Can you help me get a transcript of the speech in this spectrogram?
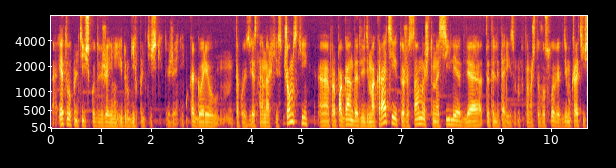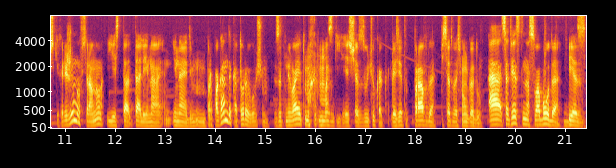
этого политического движения и других политических движений. Как говорил такой известный анархист Чомский, э, пропаганда для демократии то же самое, что насилие для тоталитаризма. Потому что в условиях демократических режимов все равно есть та, та или иная, иная пропаганда, которая, в общем, затмевает мозги. Я сейчас звучу как газета «Правда» в 58 году. А, соответственно, свобода без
